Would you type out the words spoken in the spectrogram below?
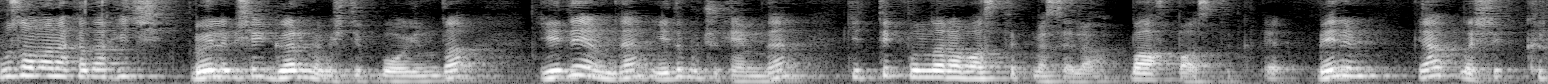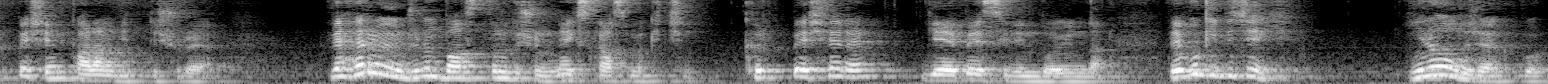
bu zamana kadar hiç böyle bir şey görmemiştik bu oyunda. 7M'den, 7.5M'den gittik bunlara bastık mesela. Buff bastık. E, benim yaklaşık 45M param gitti şuraya. Ve her oyuncunun bastığını düşünün X kasmak için. 45'er M GB silindi oyundan. Ve bu gidecek. Yine olacak bu.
